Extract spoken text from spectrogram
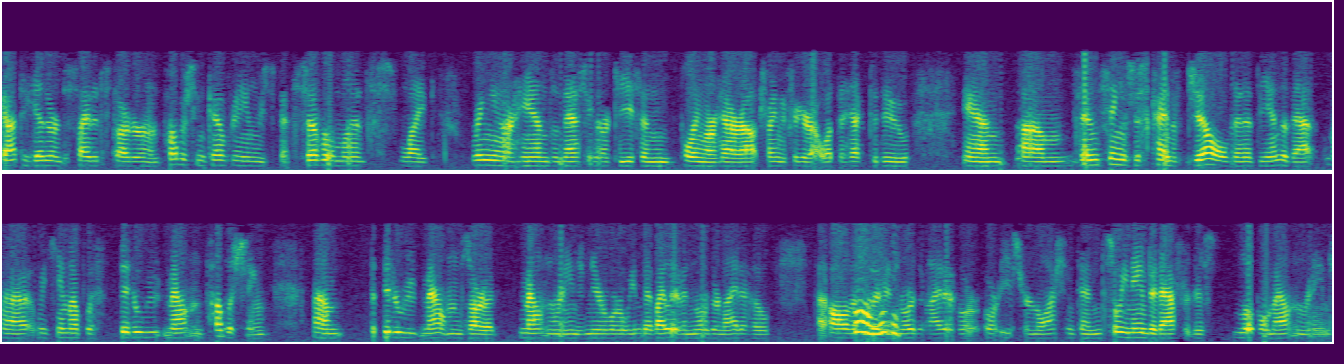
got together and decided to start our own publishing company. And we spent several months, like wringing our hands and gnashing our teeth and pulling our hair out, trying to figure out what the heck to do. And um, then things just kind of gelled, and at the end of that, uh, we came up with Bitterroot Mountain Publishing. Um, the Bitterroot Mountains are a mountain range near where we live. I live in northern Idaho. Uh, all of us Oh, live nice. in northern Idaho or, or eastern Washington, so we named it after this local mountain range.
